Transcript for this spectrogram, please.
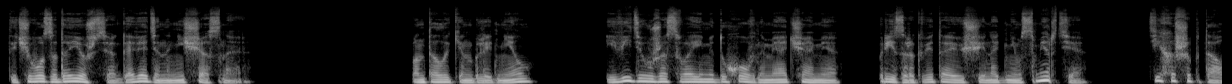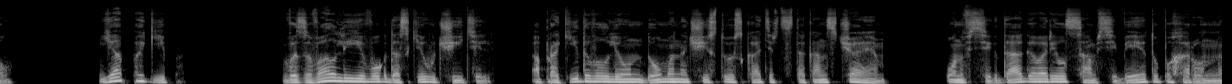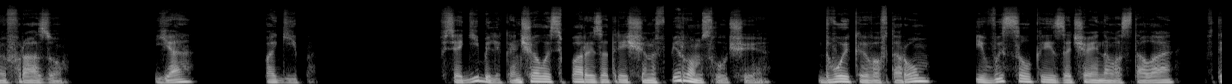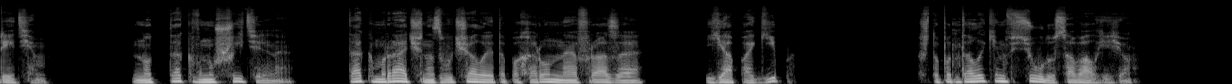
«Ты чего задаешься, говядина несчастная?» Панталыкин бледнел и, видя уже своими духовными очами призрак, витающий над ним смерти, тихо шептал «Я погиб». Вызывал ли его к доске учитель? Опрокидывал ли он дома на чистую скатерть стакан с чаем? Он всегда говорил сам себе эту похоронную фразу «Я погиб». Вся гибель кончалась парой затрещин в первом случае, двойкой во втором и высылкой из-за чайного стола в третьем. Но так внушительно, так мрачно звучала эта похоронная фраза «Я погиб», что Панталыкин всюду совал ее.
